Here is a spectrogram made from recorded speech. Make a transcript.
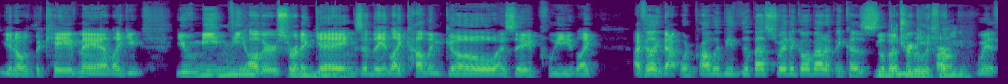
you know the caveman. Like you you meet the Mm. other sort of gangs and they like come and go as they please. Like I feel like that would probably be the best way to go about it because No, the tricky really part fun. with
